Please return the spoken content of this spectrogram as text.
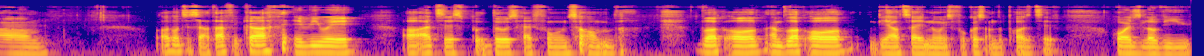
um, welcome to South Africa. Everywhere, all artists put those headphones on. block all and block all the outside noise. Focus on the positive. Hordes love you.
